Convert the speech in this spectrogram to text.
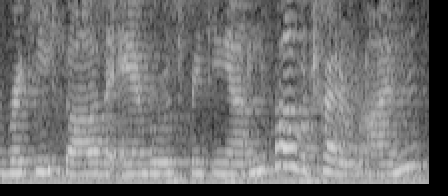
Ricky saw that Amber was freaking out, he probably would try to run.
